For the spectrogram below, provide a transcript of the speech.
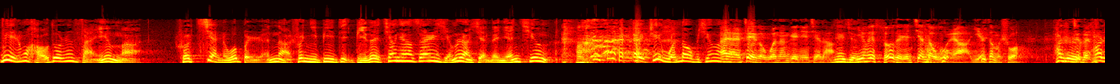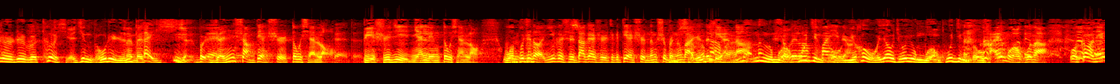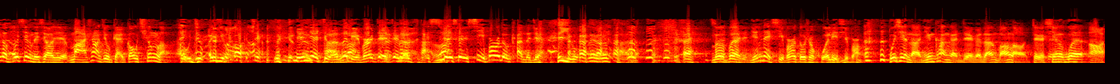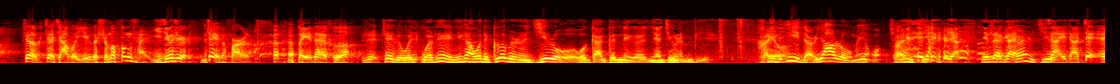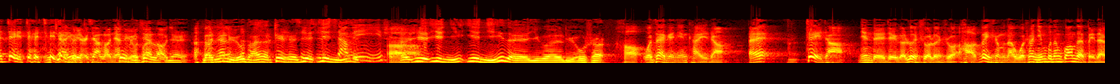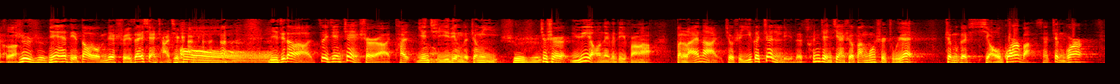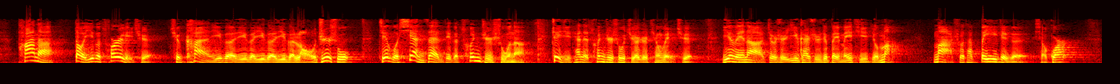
为什么好多人反映啊？说见着我本人呢，说你比比在《锵锵三人行》上显得年轻。这这我闹不清啊。哎，这个我能给你解答，因为所有的人见到我呀，也这么说。他是这个他是这个特写镜头，这人太细，不是人上电视都显老，对对比实际年龄都显老。我不知道，一个是大概是这个电视能是不是能把人的脸呢弄个模糊镜头？以后我要求用模糊镜头，还模糊呢？我告诉您个不幸的消息，马上就改高清了。高清，哎呦，高清！您这褶子里边这这个细细胞都看得见。哎呦，那个惨了。哎，不不要紧，您那细胞都是活力细胞。不信呢，您看看这个咱王老这个新婚。啊，这这家伙有一个什么风采，已经是这个范儿了。北戴河，这这个我我这个，你看我这胳膊上的肌肉，我敢跟那个年轻人比，还有一点鸭肉没有，全是 一点压。您再看下一张，这这这这张有点像老年旅游团，老年人老年旅游团的，这是印印尼啊，印印尼印尼的一个旅游社。好，我再给您看一张，哎。这张您得这个论说论说哈，为什么呢？我说您不能光在北戴河，是是，您也得到我们这水灾现场去看看。哦，你知道啊，最近这事儿啊，它引起一定的争议。是是，就是余姚那个地方啊，本来呢就是一个镇里的村镇建设办公室主任，这么个小官吧，像镇官他呢到一个村里去去看一个一个一个一个老支书，结果现在的这个村支书呢，这几天的村支书觉着挺委屈。因为呢，就是一开始就被媒体就骂，骂说他背这个小官儿，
